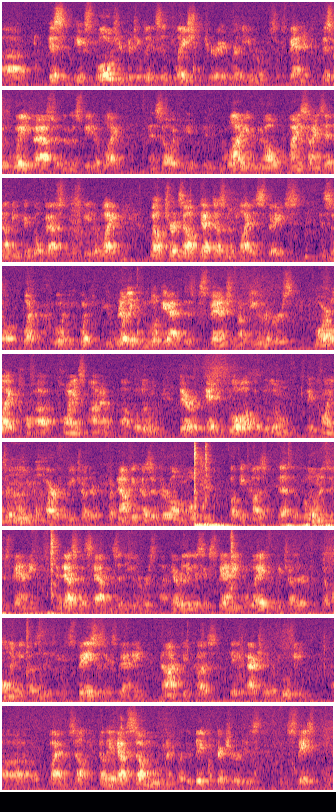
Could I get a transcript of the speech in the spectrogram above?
uh, this explosion, particularly this inflation period where the universe expanded, this was way faster than the speed of light. And so if you, a lot of you know, Einstein said nothing can go faster than the speed of light. Well, it turns out that doesn't apply to space. And so what, what, what you really can look at is expansion of the universe more like co uh, coins on a, a balloon. They're, as you blow up a balloon, the coins are moving apart from each other, but not because of their own motion, but because that the balloon is expanding. And that's what happens in the universe. Everything is expanding away from each other, but only because the space is expanding, not because they actually are moving uh, by themselves. Now they have some movement, but the big picture is the space movement.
